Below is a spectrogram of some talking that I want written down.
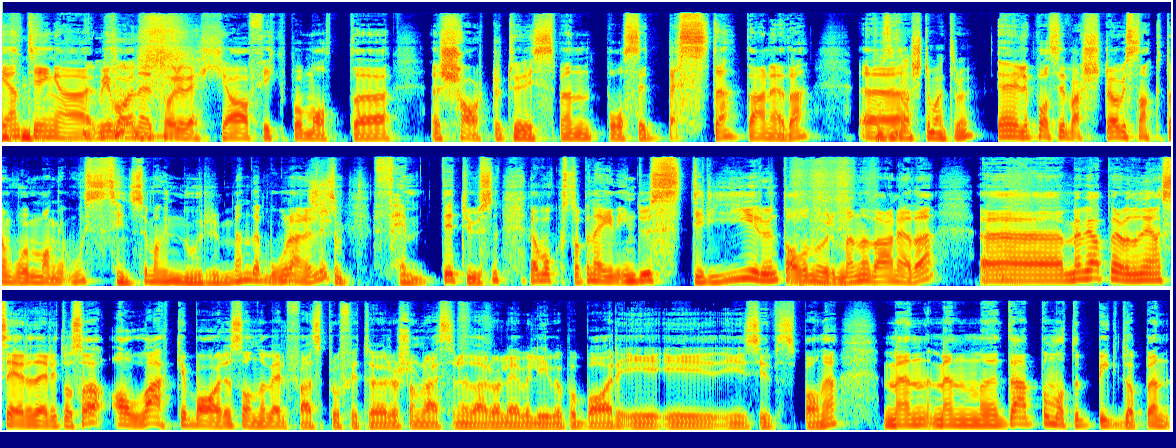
En ting er, Vi var jo nede i Torrevecchia, fikk på en måte eh, charterturismen på sitt beste der nede. På sitt Eh, verste, mente du? eller på sitt verste, og vi snakket om hvor mange, hvor sinnssykt mange nordmenn det bor der nede. liksom 50 000. Det har vokst opp en egen industri rundt alle nordmennene der nede. Eh, men vi har prøvd å nyansere det litt også. Alle er ikke bare sånne velferdsprofitører som reiser ned der og lever livet på bar i, i, i Syd-Spania, men, men det er på en måte bygd opp en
